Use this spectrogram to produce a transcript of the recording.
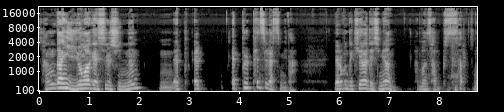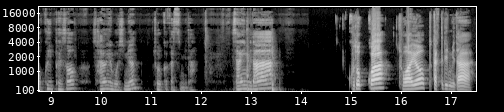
상당히 유용하게 쓸 수 있는 음, 애플, 애- 애플 펜슬 같습니다. 여러분들 기회가 되시면 한번 사, 사- 뭐 구입해서 사용해 보시면 좋을 것 같습니다. 이상입니다. 구독과 좋아요 부탁드립니다.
